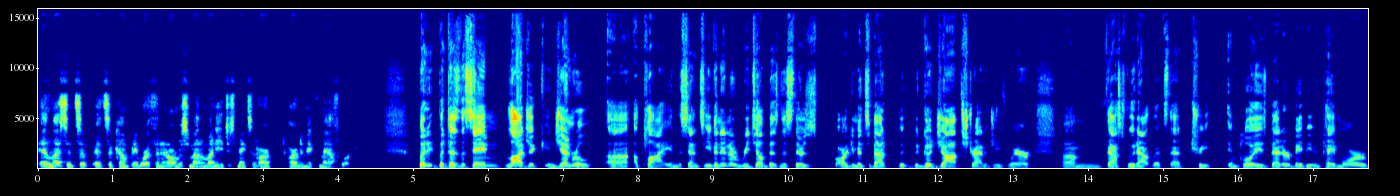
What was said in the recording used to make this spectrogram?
unless it's a it's a company worth an enormous amount of money, it just makes it hard hard to make the math work but but does the same logic in general uh, apply in the sense even in a retail business there's arguments about the, the good job strategies where um, fast food outlets that treat employees better maybe even pay more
